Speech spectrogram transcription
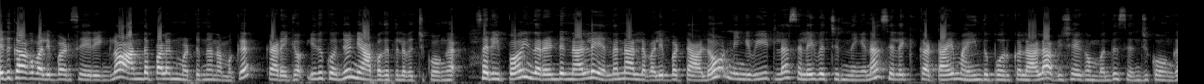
எதுக்காக வழிபாடு செய்கிறீங்களோ அந்த பலன் மட்டும்தான் நமக்கு கிடைக்கும். இது கொஞ்சம் ஞாபகத்தில் வச்சுக்கோங்க. சரி இப்போ இந்த ரெண்டு நாளில் எந்த நாளில் வழிபட்டாலும் நீங்கள் வீட்டில் சிலை வச்சுருந்தீங்கன்னா சிலைக்கு கட்டாயம் ஐந்து பொருட்களால் அபிஷேகம் வந்து செஞ்சுக்கோங்க.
